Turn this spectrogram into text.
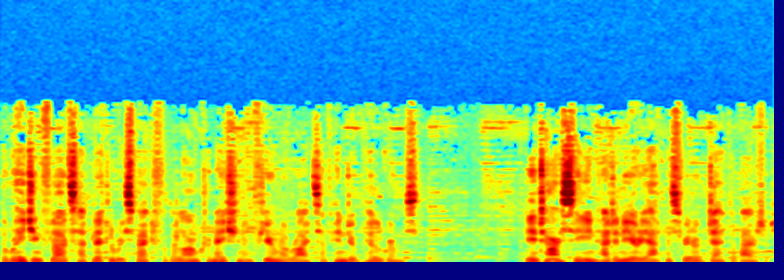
The raging floods had little respect for the long cremation and funeral rites of Hindu pilgrims. The entire scene had an eerie atmosphere of death about it,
